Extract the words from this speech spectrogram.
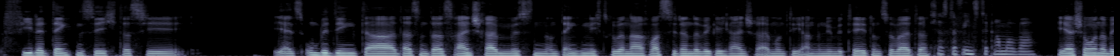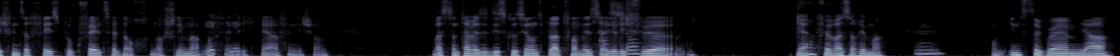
viele denken sich, dass sie jetzt unbedingt da das und das reinschreiben müssen und denken nicht drüber nach, was sie dann da wirklich reinschreiben und die Anonymität und so weiter. Das heißt auf Instagram aber. Ja, schon, aber ich finde es auf Facebook fällt es halt noch, noch schlimmer, finde ich. Ja, finde ich schon was dann teilweise Diskussionsplattform ist, Ach eigentlich so. für, ja, für was auch immer. Mhm. Und Instagram, ja,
